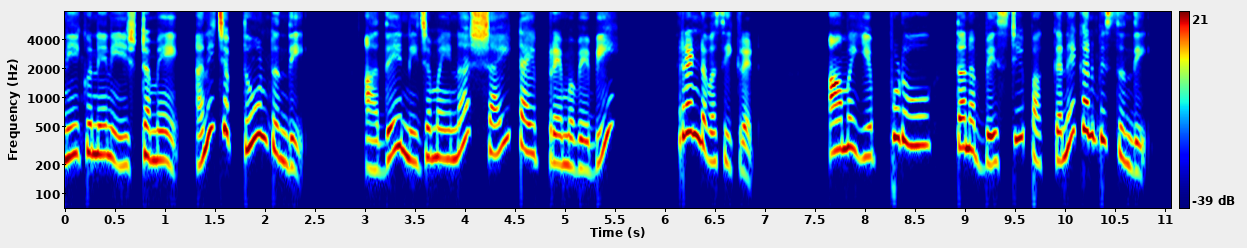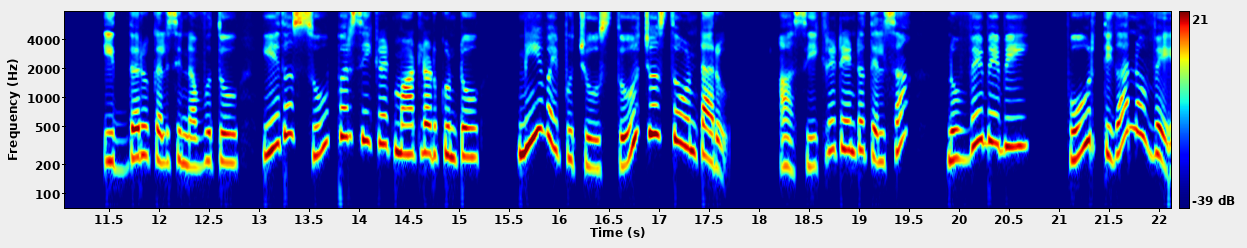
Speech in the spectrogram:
నీకు నేను ఇష్టమే అని చెప్తూ ఉంటుంది. అదే నిజమైన షై టైప్ ప్రేమ బేబీ. రెండవ సీక్రెట్. ఆమె ఎప్పుడూ తన బెస్టీ పక్కనే కనిపిస్తుంది. ఇద్దరూ కలిసి నవ్వుతూ ఏదో సూపర్ సీక్రెట్ మాట్లాడుకుంటూ నీ వైపు చూస్తూ చూస్తూ ఉంటారు. ఆ సీక్రెట్ ఏంటో తెలుసా? నువ్వే బేబీ. పూర్తిగా నువ్వే.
